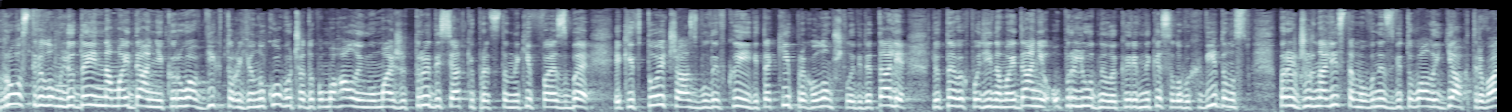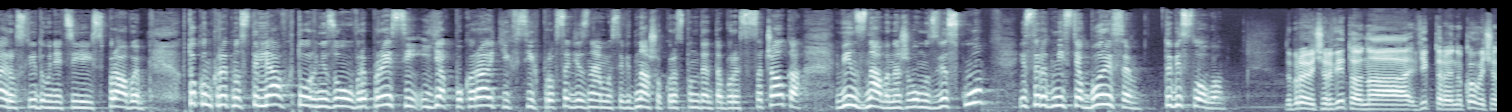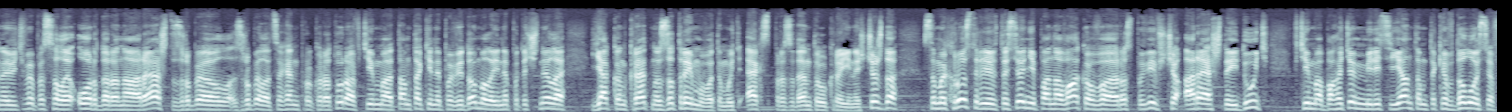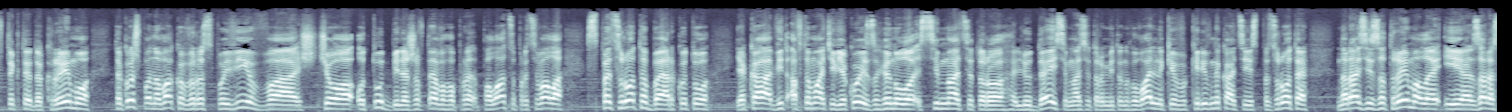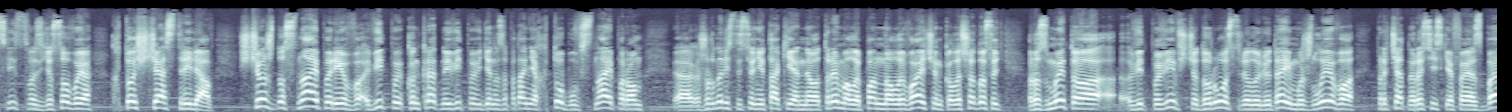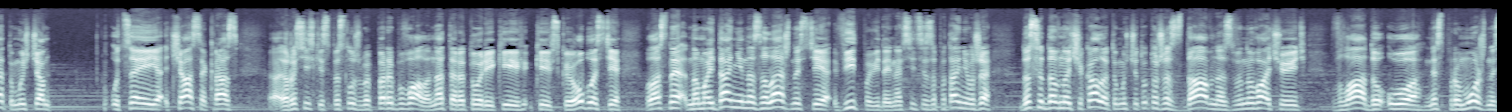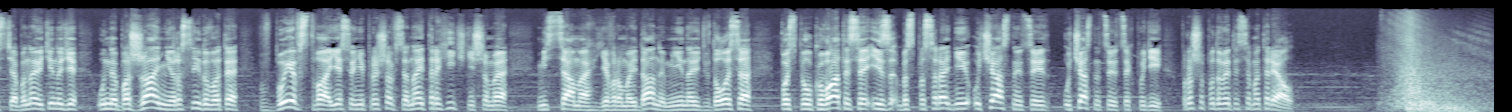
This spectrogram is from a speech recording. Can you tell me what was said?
Розстрілом людей на майдані керував Віктор Янукович, а допомагали йому майже три десятки представників ФСБ, які в той час були в Києві. Такі приголомшливі деталі лютневих подій на майдані оприлюднили керівники силових відомств. Перед журналістами вони звітували, як триває розслідування цієї справи. Хто конкретно стріляв, хто організовував репресії і як покарають їх всіх. Про все дізнаємося від нашого кореспондента Бориса Сачалка. Він з нами на живому зв'язку. І серед містя Борисе, тобі слово. Добрий вечір, Віто. На Віктора Януковича навіть виписали ордера на арешт. Зробила, зробила це генпрокуратура. Втім, там так і не повідомили і не поточнили, як конкретно затримуватимуть екс-президента України. Що ж до самих розстрілів, то сьогодні пан Аваков розповів, що арешти йдуть. Втім, багатьом міліціянтам таки вдалося втекти до Криму. Також пан Аваков розповів, що отут біля жовтневого палацу працювала спецрота Беркуту, яка від автоматів якої загинуло 17 людей, 17 мітингувальників. Керівника цієї спецроти роти наразі затримали, і зараз слідство з'ясовує, хто ще стріляв. Що ж до снайперів, відпов... конкретної відповіді на запитання, хто був снайпером, е, журналісти сьогодні так і не отримали. Пан Наливайченко лише досить розмито відповів, що до розстрілу людей можливо причетне російське ФСБ, тому що. У цей час якраз е, російські спецслужби перебували на території Київ, Київської області. Власне на майдані незалежності відповідей на всі ці запитання вже досить давно чекали, тому що тут уже здавна звинувачують владу у неспроможності або навіть іноді у небажанні розслідувати вбивства. Я сьогодні прийшовся найтрагічнішими місцями Євромайдану. Мені навіть вдалося поспілкуватися із безпосередньою учасницею учасницею цих подій. Прошу подивитися матеріал.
